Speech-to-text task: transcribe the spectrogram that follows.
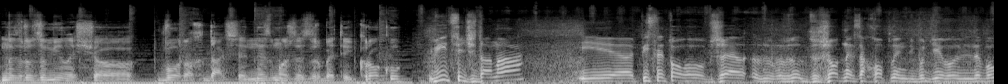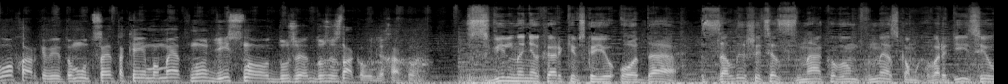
Ми зрозуміли, що ворог далі не зможе зробити й кроку. Відсіч дана, і е, після того вже е, жодних захоплень будівель не було в Харкові. Тому це такий момент, ну дійсно дуже дуже знаковий для Харкова. Звільнення Харківської ОДА залишиться знаковим внеском гвардійців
